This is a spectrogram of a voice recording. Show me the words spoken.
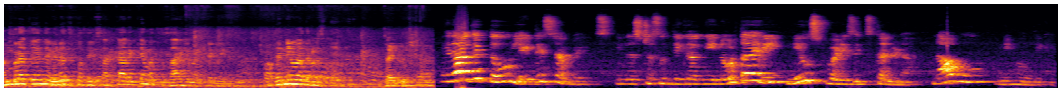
ನಮ್ರತೆಯಿಂದ ವಿನಂತಿಸ್ಕೊತೀವಿ ಸರ್ಕಾರಕ್ಕೆ ಮತ್ತು ಸಾರಿಗೆ ಮಂತ್ರಿಗಳಿಗೆ. ಧನ್ಯವಾದಗಳು ಸ್ನೇಹಿತರೆ. ಇದಾಗಿತ್ತು ಲೇಟೆಸ್ಟ್ ಅಪ್ಡೇಟ್ಸ್ ಇನ್ನಷ್ಟು ಸುದ್ದಿಗಾಗಿ ನೋಡ್ತಾ ಇರಿ ನ್ಯೂಸ್ ಟ್ವೆಂಟಿ ಸಿಕ್ಸ್ ಕನ್ನಡ. ನಾವು ನಿಮ್ಮೊಂದಿಗೆ.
